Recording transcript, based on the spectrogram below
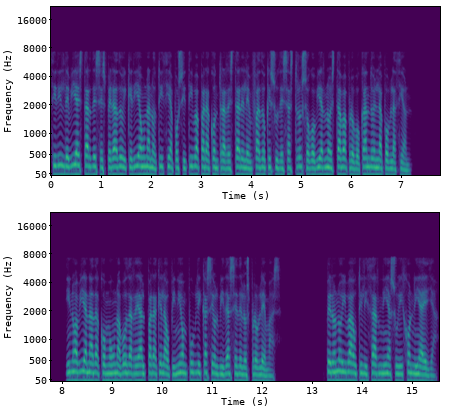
Cyril debía estar desesperado y quería una noticia positiva para contrarrestar el enfado que su desastroso gobierno estaba provocando en la población. Y no había nada como una boda real para que la opinión pública se olvidase de los problemas. Pero no iba a utilizar ni a su hijo ni a ella.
